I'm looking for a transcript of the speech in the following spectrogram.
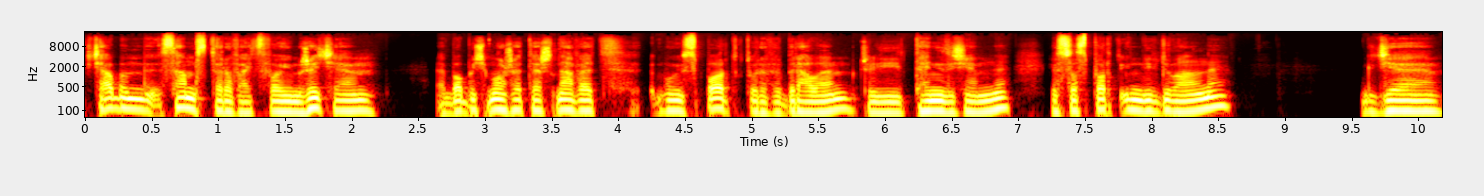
chciałbym sam sterować swoim życiem, bo być może też nawet mój sport, który wybrałem, czyli tenis ziemny, jest to sport indywidualny, gdzie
